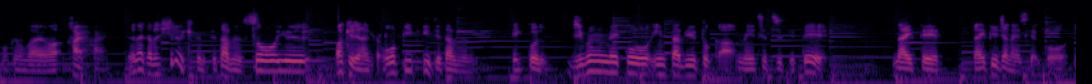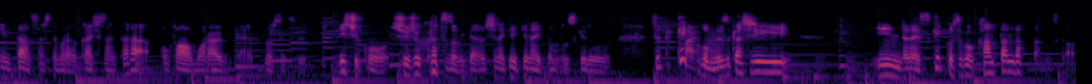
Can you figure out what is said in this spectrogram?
僕の場合は。はいはい。で、だから、ひろきくんって多分そういうわけじゃなくて、OPT って多分、結構自分でこう、インタビューとか面接受けて、内定、内定じゃないですけど、こう、インターンさせてもらう会社さんからオファーをもらうみたいなプロセス、一種こう、就職活動みたいなのをしなきゃいけないと思うんですけど、それって結構難しい、はい、いいんじゃないですか？結構そこ簡単だったんですか？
